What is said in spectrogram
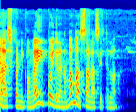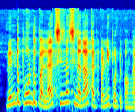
மேஷ் பண்ணிக்கோங்க. இப்போ இதில் நம்ம மசாலா சேர்த்துடலாம். ரெண்டு பூண்டு பல்ல சின்ன சின்னதாக கட் பண்ணி போட்டுக்கோங்க.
